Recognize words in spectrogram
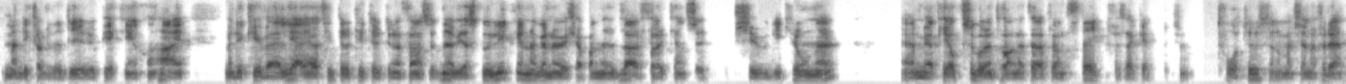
Men det är klart att det är dyrare i Peking än Shanghai. Men du kan ju välja. Jag sitter och tittar ut genom fönstret nu. Jag skulle kunna gå ner och köpa nudlar för kanske 20 kronor. Eh, men jag kan ju också gå runt hörnet och äta en steak för säkert liksom, 2000 om jag känner för det,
